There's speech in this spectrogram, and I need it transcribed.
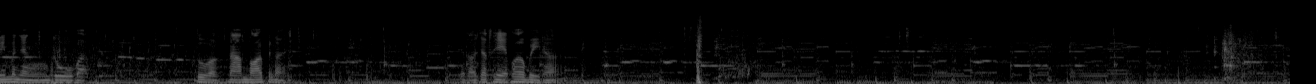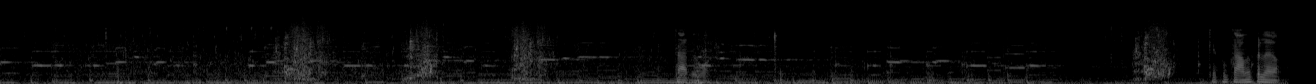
นี้มันยังดูแบบ ดูแบบน้ำน้อยไปหน่อย เดี๋ยวเราจะเทเพิ่มอีกนะได้ไหมวะเก็บตรงกลางไม่เป็นไรหรอก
